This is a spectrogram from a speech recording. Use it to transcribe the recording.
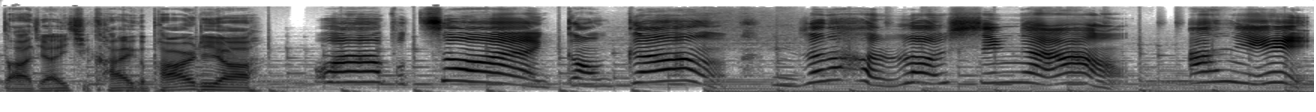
大家一起开个 party 啊！哇，不错哎，狗哥，你真的很热心啊！阿妮，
